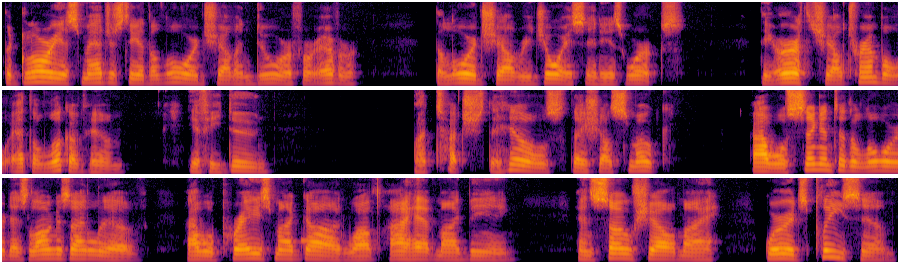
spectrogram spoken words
The glorious majesty of the Lord shall endure forever the Lord shall rejoice in his works. The earth shall tremble at the look of him. If he do but touch the hills, they shall smoke. I will sing unto the Lord as long as I live. I will praise my God while I have my being. And so shall my words please him.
